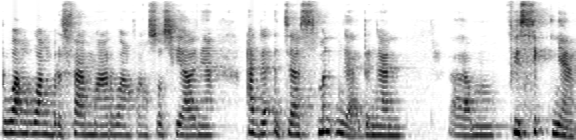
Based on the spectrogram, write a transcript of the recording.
Ruang-ruang bersama, ruang-ruang sosialnya ada adjustment enggak dengan um, fisiknya,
